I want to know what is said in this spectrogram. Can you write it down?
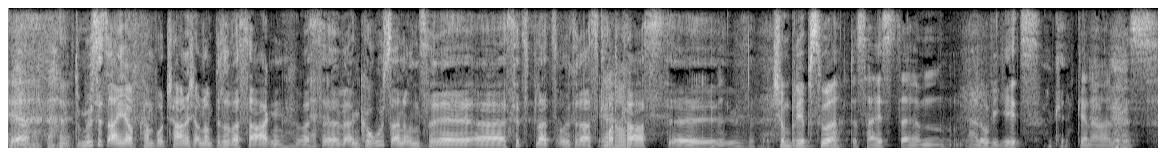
Ja. Du müsstest eigentlich auf Kambodschanisch auch noch ein bisschen was sagen. Was, äh, ein Gruß an unsere äh, Sitzplatz-Ultras genau. Podcast. Äh, Chumbriepsur, das heißt, ähm, hallo, wie geht's? Okay. Genau, also das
